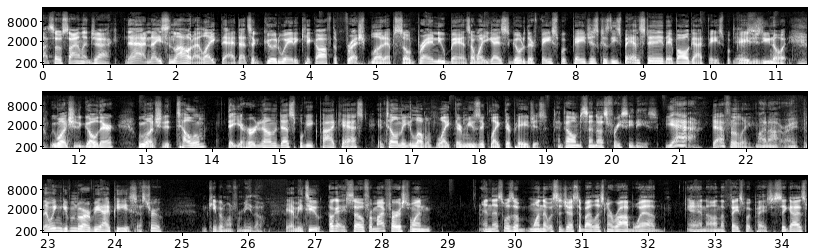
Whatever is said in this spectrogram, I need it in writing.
Not so silent, Jack. Yeah, nice and loud. I like that. That's a good way to kick off the Fresh Blood episode. Brand new bands. I want you guys to go to their Facebook pages because these bands today, they've all got Facebook Yes. pages. You know it. We want you to go there. We want you to tell them that you heard it on the Decibel Geek podcast and tell them that you love them. Like their music, like their pages. And tell them to send us free CDs. Yeah, definitely. Why not, right? And then we can give them to our VIPs. That's true. I'm keeping one for me, though. Yeah, me too. Okay, so for my first one, And this was a one that was suggested by listener Rob Webb and on the Facebook page. So see guys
